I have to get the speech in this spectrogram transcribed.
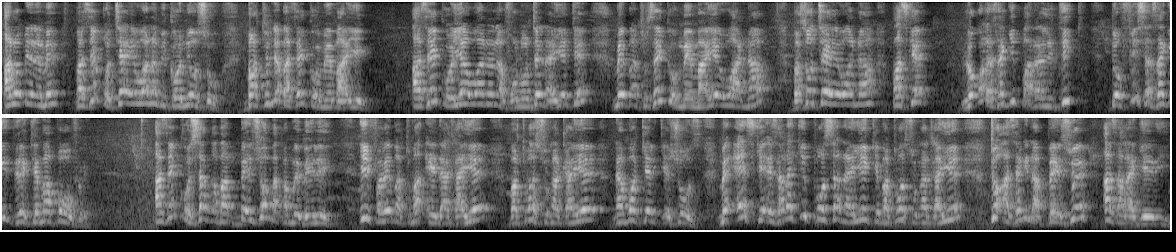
Alors bien aimé, bazali kotia ye wana mikolo nyonso, bato nde bazali komema ye. azali koya wana na volonté na ye te mais bato ozali komema ye wana bazotia ye wana parce que lokola azalaki paralytique d'office azalaki directement pauvre azali kozanga babesoin makambo ebele il fallait bato baedaka ye bato basungaka ye na mwa quelque chose mais est ce que ezalaki mposa na ye ke bato basungaka ye to azalaki na besoin azala guéri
